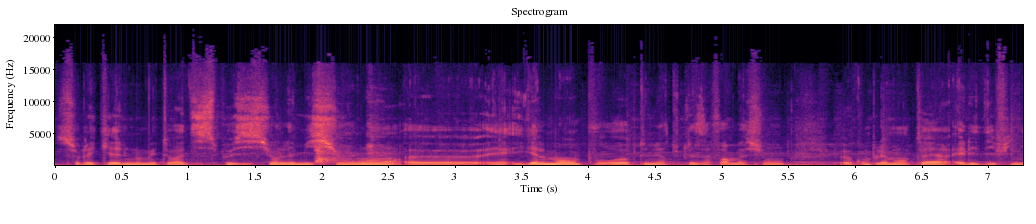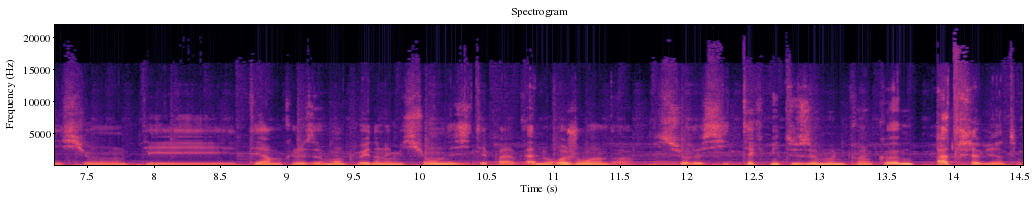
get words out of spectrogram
sur lesquels nous mettons à disposition l'émission, euh, et également pour obtenir toutes les informations complémentaires et les définitions des termes que nous avons employés dans l'émission. N'hésitez pas à nous rejoindre sur le site techmetothemoon.com. À très bientôt.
